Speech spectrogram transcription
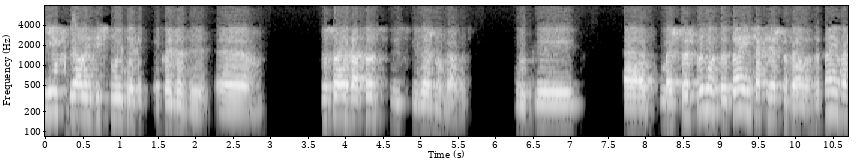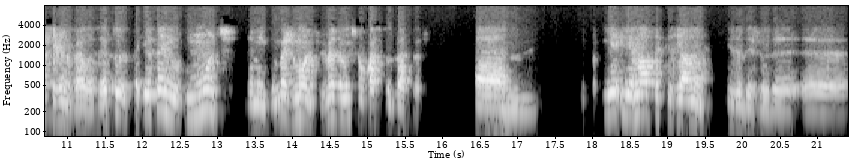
E em Portugal existe muita coisa de uh, tu só és ator se, se fizeres novelas. Porque uh, as pessoas perguntam, então já fizeste novelas? Então vais fazer novelas? Eu, eu, tenho montes de amigos, mas montes, os meus amigos são quase todos atores. Um, e, a, e, a, malta que realmente precisa de ajuda. Uh,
